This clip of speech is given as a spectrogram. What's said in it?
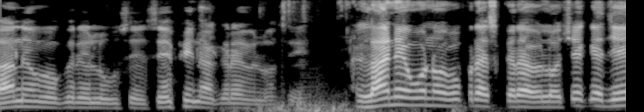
લાનેવો કરેલું છે સેફીના કરાવેલો છે. લાનેવોનો વપરાશ કરાવેલો છે કે જે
